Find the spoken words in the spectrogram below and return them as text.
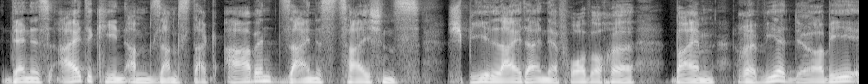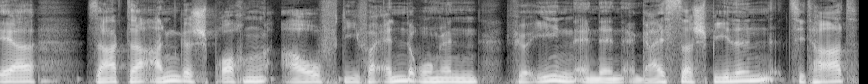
Dennis Eitekin am Samstagabend, seines Zeichens Spielleiter in der Vorwoche beim Revierderby. Er sagte, angesprochen auf die Veränderungen für ihn in den Geisterspielen, Zitat,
